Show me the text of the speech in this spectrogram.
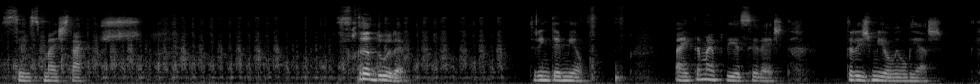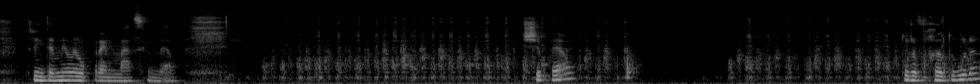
Seis mais sacos. Ferradura. 30 mil. Bem, também podia ser esta. 3 mil, aliás. 30 mil é o prémio máximo dela. Chapéu. Outra ferradura.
